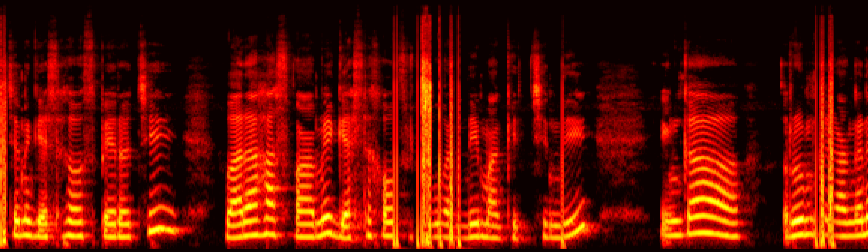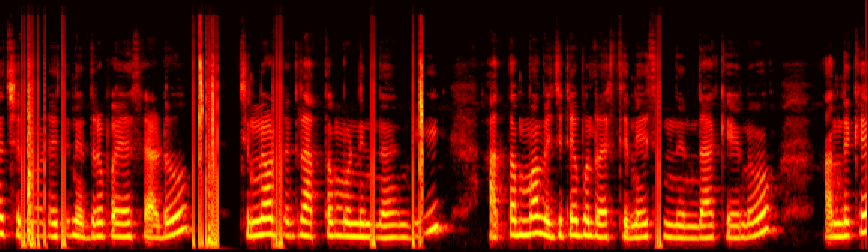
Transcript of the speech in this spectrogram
ఇచ్చిన గెస్ట్ హౌస్ పేరు వచ్చి వరాహస్వామి గెస్ట్ హౌస్ టూ అండి మాకు ఇచ్చింది ఇంకా రూమ్కి రాగానే చిన్నోడు అయితే నిద్రపోయేశాడు. చిన్నోడి దగ్గర అత్తమ్మ ఉండిందండి. అత్తమ్మ వెజిటేబుల్ రైస్ తినేసింది ఇందాకేను. అందుకే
